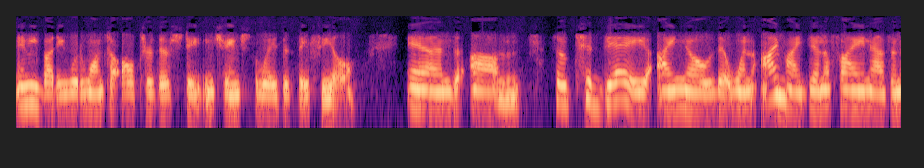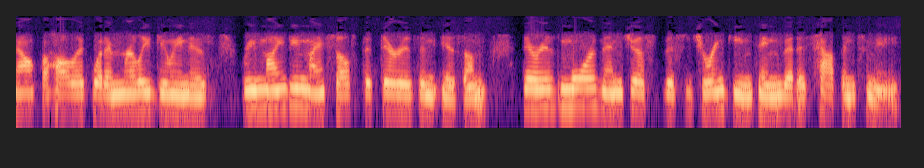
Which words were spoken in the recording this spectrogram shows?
anybody would want to alter their state and change the way that they feel. And um, so today, I know that when I'm identifying as an alcoholic, what I'm really doing is reminding myself that there is an ism, there is more than just this drinking thing that has happened to me.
